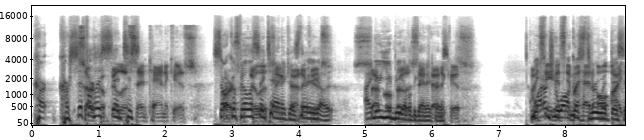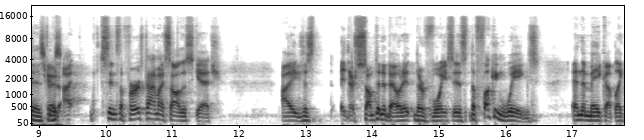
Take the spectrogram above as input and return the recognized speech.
Car- Carciphilus Sarcophilus satanicus. Sarcophilus satanicus. There you go. I knew you'd be able to get it, Chris. Why don't you walk us through what this I- is, Chris? I, since the first time I saw the sketch, I just there's something about it. Their voices, the fucking wigs, and the makeup, like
